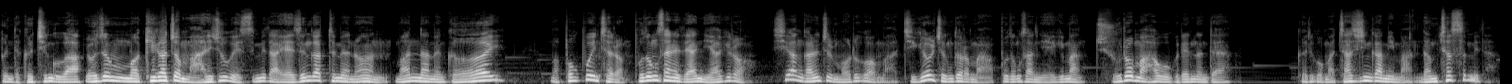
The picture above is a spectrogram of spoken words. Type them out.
근데 그 친구가 요즘 뭐 기가 좀 많이 주고 있습니다. 예전 같으면은 만나면 거의 뭐 복부인처럼 부동산에 대한 이야기로 시간 가는 줄 모르고 막 지겨울 정도로 막 부동산 얘기만 주로 막 하고 그랬는데 그리고 막 자신감이 막 넘쳤습니다.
